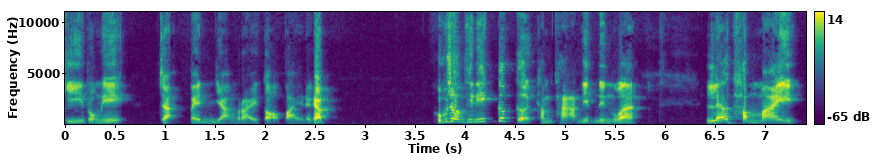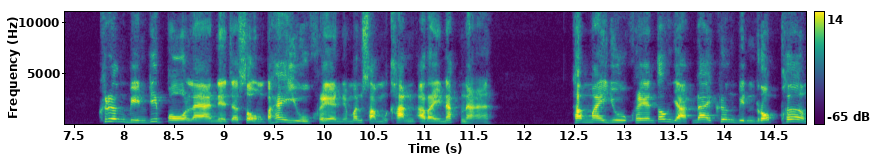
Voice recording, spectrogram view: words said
ทีตรงนี้จะเป็นอย่างไรต่อไปนะครับ คุณผู้ชมทีนี้ก็เกิดคำถามนิดนึงว่า แล้วทำไมเครื่องบินที่โปแลนด์เนี่ยจะส่งไปให้ยูเครนเนี่ยมันสำคัญอะไรนักหนา ทำไมยูเครนต้องอยากได้เครื่องบินรบเพิ่ม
